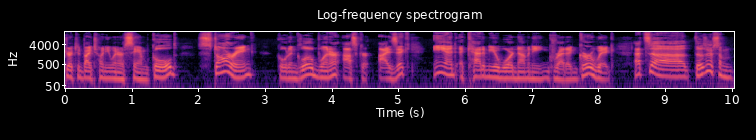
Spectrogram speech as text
directed by Tony winner Sam Gold, starring Golden Globe winner Oscar Isaac and Academy Award nominee Greta Gerwig. That's uh those are some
